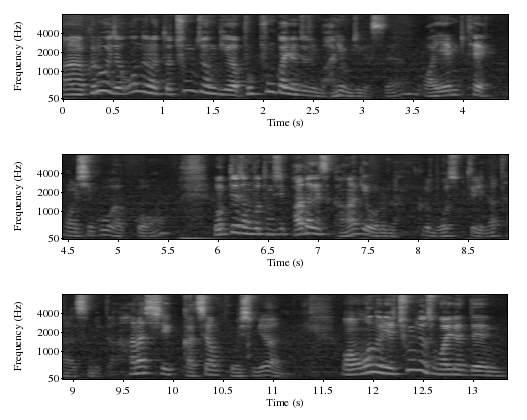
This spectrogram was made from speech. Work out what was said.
아, 그리고 이제 오늘은 또 충전기와 부품 관련주들 많이 움직였어요. YM텍 오늘 신고 같고 롯데정보통신 바닥에서 강하게 오르는 그런 모습들이 나타났습니다. 하나씩 같이 한번 보시면 어, 오늘 이 충전소 관련된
